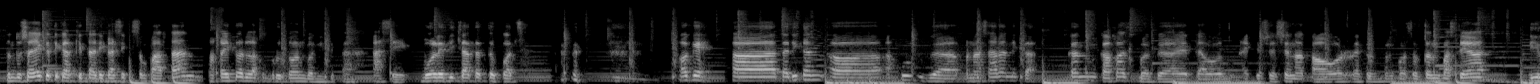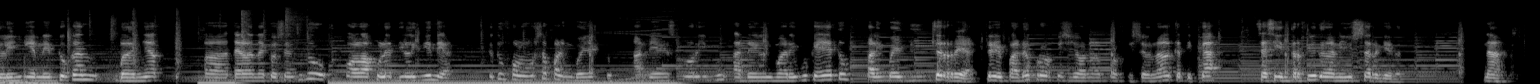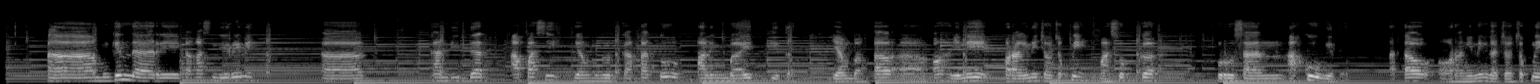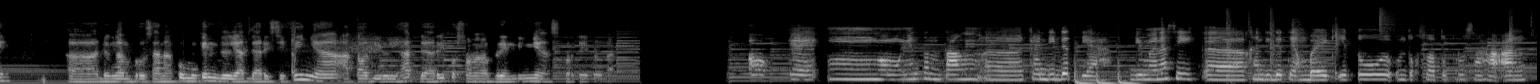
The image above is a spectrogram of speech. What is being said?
tentu saja ketika kita dikasih kesempatan maka itu adalah keberuntungan bagi kita. Asik. Boleh dicatat tuh coach Oke, okay, uh, eh, tadi kan uh, aku juga penasaran nih kak, kan kakak sebagai talent acquisition atau recruitment consultant pastinya di LinkedIn itu kan banyak uh, talent acquisition itu kalau aku lihat di LinkedIn ya, itu followersnya paling banyak tuh. Ada yang sepuluh ribu, ada yang lima ribu, kayaknya itu paling banyak diincer ya daripada profesional-profesional ketika sesi interview dengan user gitu. Nah, uh, mungkin dari kakak sendiri nih, uh, kandidat apa sih yang menurut kakak tuh paling baik gitu, yang bakal uh, oh ini orang ini cocok nih masuk ke perusahaan aku gitu, atau orang ini nggak cocok nih uh, dengan perusahaan aku mungkin dilihat dari CV-nya atau dilihat dari personal brandingnya seperti itu kan. Oke, mm, ngomongin tentang uh, kandidat ya, gimana sih uh, kandidat yang baik itu untuk suatu perusahaan?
